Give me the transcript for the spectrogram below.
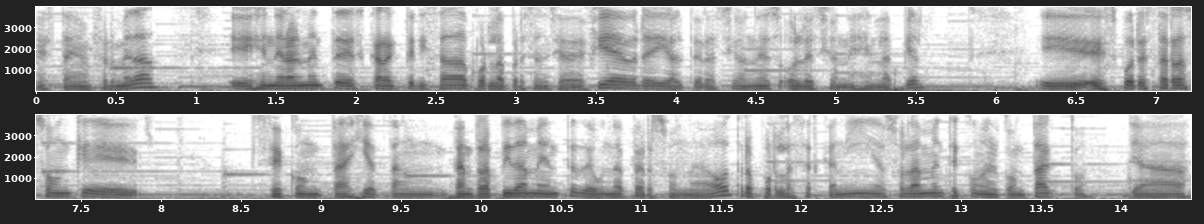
esta enfermedad. generalmente es caracterizada por la presencia de fiebre y alteraciones o lesiones en la piel. Eh, es por esta razón que se contagia tan, tan rápidamente de una persona a otra por la cercanía, solamente con el contacto ya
